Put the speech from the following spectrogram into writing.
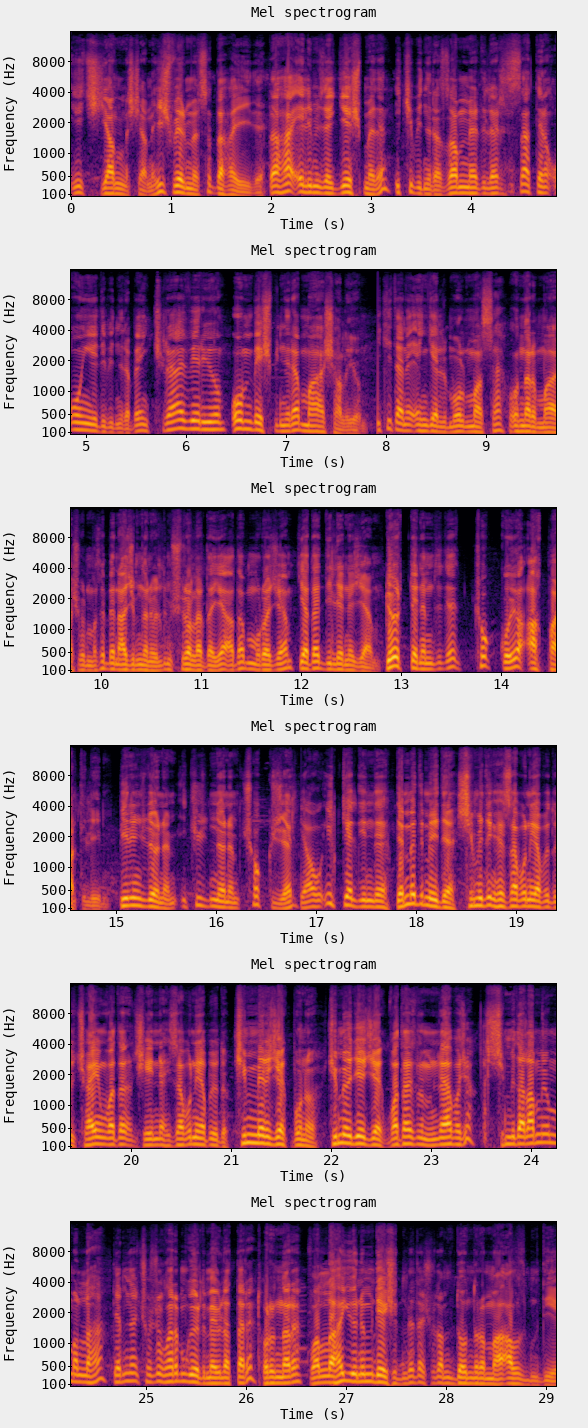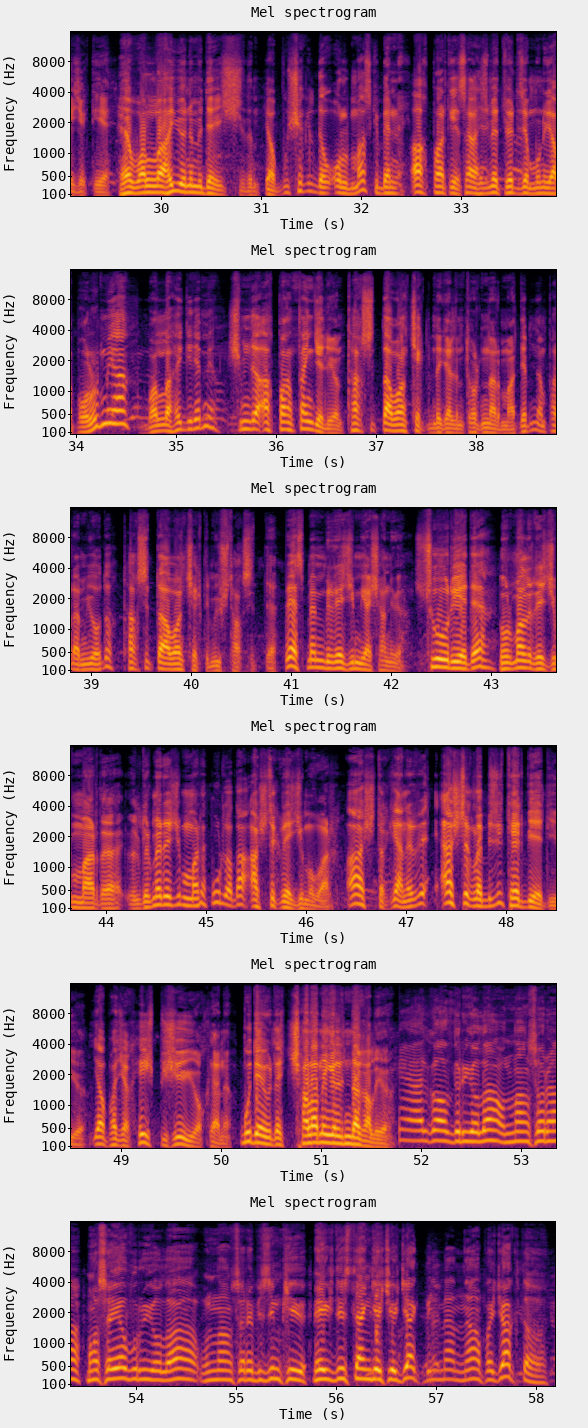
Hiç yanlış yani. Hiç vermese daha iyiydi. Daha elimize geçmeden 2 bin lira zam verdiler. Zaten 17 bin lira ben kira veriyorum. 15 bin lira maaş alıyorum. İki tane engelim olmasa, onların maaş olmasa ben acımdan öldüm. Şuralarda ya adam vuracağım ya da dileneceğim. Dört dönemde de çok koyu AK Partiliyim. Birinci dönem, ikinci dönem çok güzel. Ya o ilk geldiğinde demedi miydi? Simidin hesabını yapıyordu. Çayın vatan şeyin hesabını yapıyordu. Kim verecek bunu? Kim ödeyecek? Vatandaşım ne yapacak? Simit alamıyorum vallahi. Deminden çocuklarımı gördüm evlatları, torunları. Vallahi yönümü değiştirdim. Ne de şuradan bir dondurma al mı diyecek diye. He vallahi yönümü değiştirdim. Ya bu şekilde olmaz ki ben AK Parti'ye sana hizmet vereceğim bunu yap olur mu ya? Vallahi gidemiyorum. Şimdi Akbank'tan geliyorum. Taksitle avans çektim de geldim torunlarıma. Deminden param yoktu. Taksitle avans çektim 3 taksitle. Resmen bir rejim yaşanıyor. Suriye'de normal rejim vardı. Öldürme rejimi vardı. Burada da açlık rejimi var. Açlık yani açlıkla bizi terbiye ediyor. Yapacak hiçbir şey yok yani. Bu devirde çalanın elinde kalıyor. El kaldırıyorlar ondan sonra masaya vuruyorlar. Ondan sonra bizimki meclisten geçecek bilmem ne yapacak da.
